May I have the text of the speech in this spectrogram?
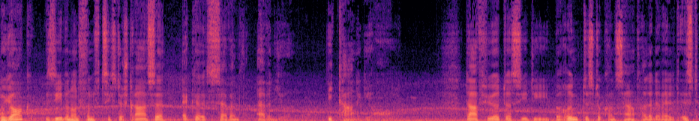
New York, 57. Straße, Ecke 7th Avenue, die Carnegie Hall. Dafür, dass sie die berühmteste Konzerthalle der Welt ist,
